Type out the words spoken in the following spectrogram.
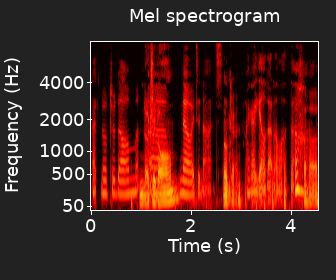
At Notre Dame. Notre Um, Dame? no, it did not. Okay. I got yelled at a lot though. Uh-huh.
